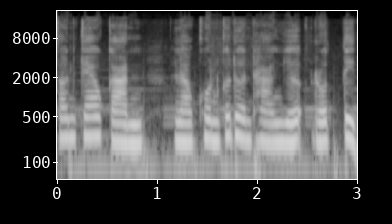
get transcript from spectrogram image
ซ่อนแก้วกัน แล้วคนก็เดินทางเยอะรถติด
